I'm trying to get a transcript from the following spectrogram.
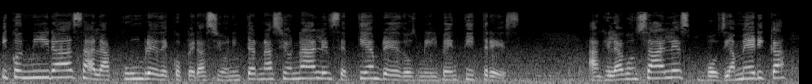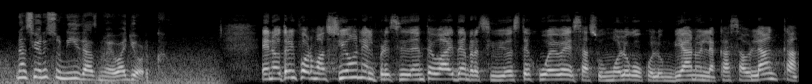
y con miras a la cumbre de cooperación internacional en septiembre de 2023. Ángela González, Voz de América, Naciones Unidas, Nueva York. En otra información, el presidente Biden recibió este jueves a su homólogo colombiano en la Casa Blanca.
